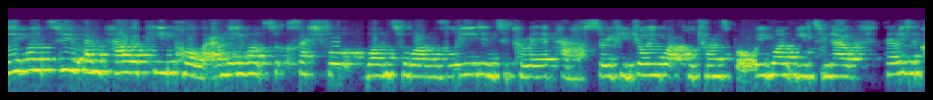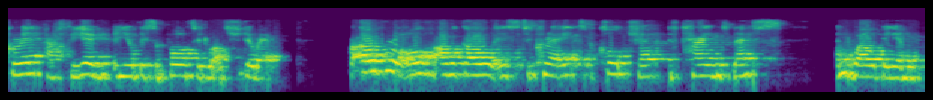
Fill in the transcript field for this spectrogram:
We want to empower people and we want successful one-to-ones leading to career paths. So if you join Blackpool Transport, we want you to know there is a career path for you and you'll be supported whilst you do it. But overall, our goal is to create a culture of kindness and well-being.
